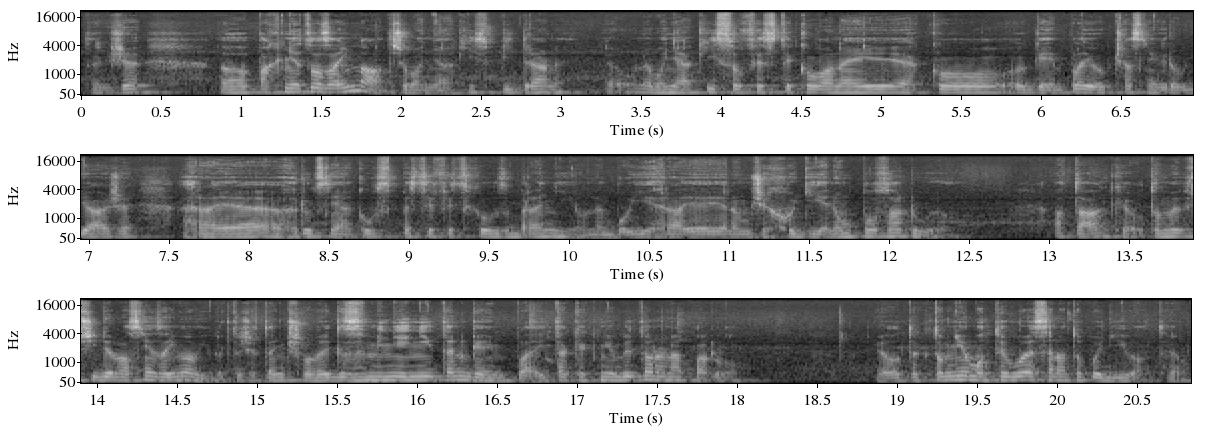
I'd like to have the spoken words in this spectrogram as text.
Takže uh, pak mě to zajímá, třeba nějaký speedruny, jo? nebo nějaký sofistikovaný jako gameplay občas někdo udělá, že hraje hru s nějakou specifickou zbraní, jo? nebo ji hraje jenom, že chodí jenom pozadu. Jo? A tak, jo? to mi přijde vlastně zajímavý, protože ten člověk změní ten gameplay tak, jak mě by to nenapadlo. Jo? Tak to mě motivuje se na to podívat. Jo?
